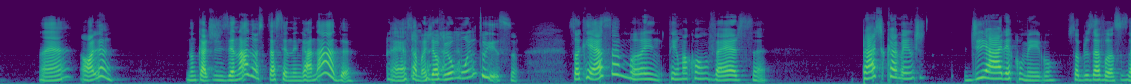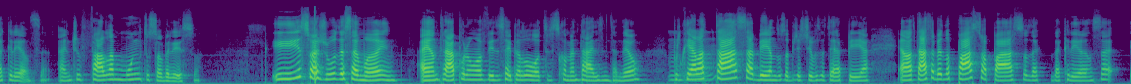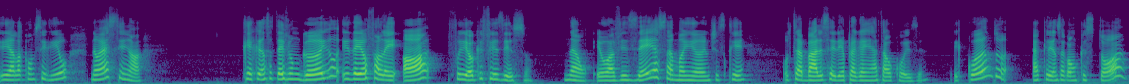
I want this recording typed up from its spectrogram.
né? Olha, não quero te dizer nada, mas está sendo enganada. Essa mãe já ouviu muito isso. Só que essa mãe tem uma conversa praticamente diária comigo sobre os avanços da criança. A gente fala muito sobre isso. E isso ajuda essa mãe a entrar por um ouvido e sair pelo outro, esses comentários, entendeu? Porque uhum. ela tá sabendo os objetivos da terapia, ela tá sabendo passo a passo da, da criança e ela conseguiu. Não é assim, ó. Que a criança teve um ganho e daí eu falei, ó, fui eu que fiz isso. Não, eu avisei essa mãe antes que o trabalho seria para ganhar tal coisa. E quando a criança conquistou,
